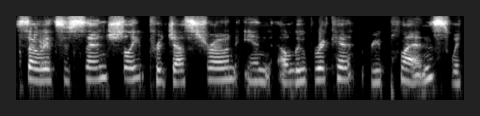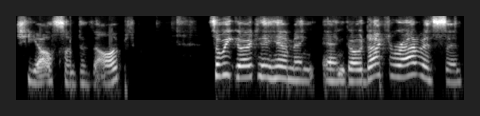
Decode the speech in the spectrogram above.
So it's essentially progesterone in a lubricant replens, which he also developed. So we go to him and, and go, Dr. Robinson,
